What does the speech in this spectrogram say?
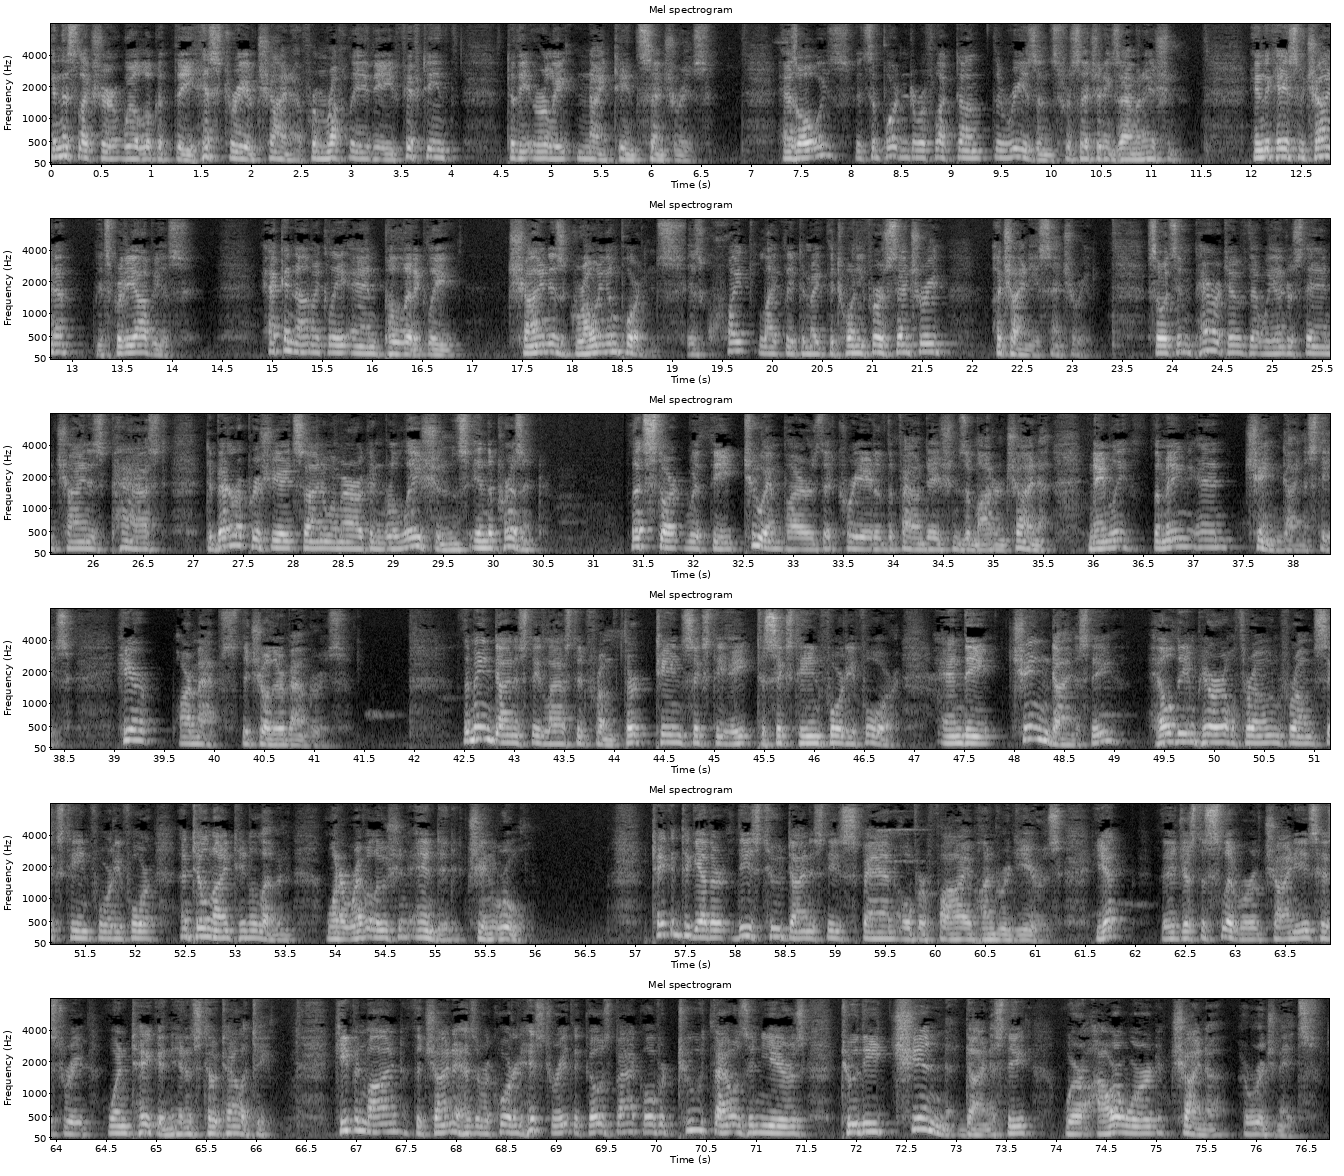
In this lecture, we'll look at the history of China from roughly the 15th to the early 19th centuries. As always, it's important to reflect on the reasons for such an examination. In the case of China, it's pretty obvious. Economically and politically, China's growing importance is quite likely to make the 21st century a Chinese century. So it's imperative that we understand China's past to better appreciate Sino American relations in the present. Let's start with the two empires that created the foundations of modern China, namely the Ming and Qing dynasties. Here are maps that show their boundaries. The Ming dynasty lasted from 1368 to 1644, and the Qing dynasty held the imperial throne from 1644 until 1911, when a revolution ended Qing rule. Taken together, these two dynasties span over 500 years, yet they're just a sliver of Chinese history when taken in its totality. Keep in mind that China has a recorded history that goes back over 2,000 years to the Qin dynasty, where our word China originates.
